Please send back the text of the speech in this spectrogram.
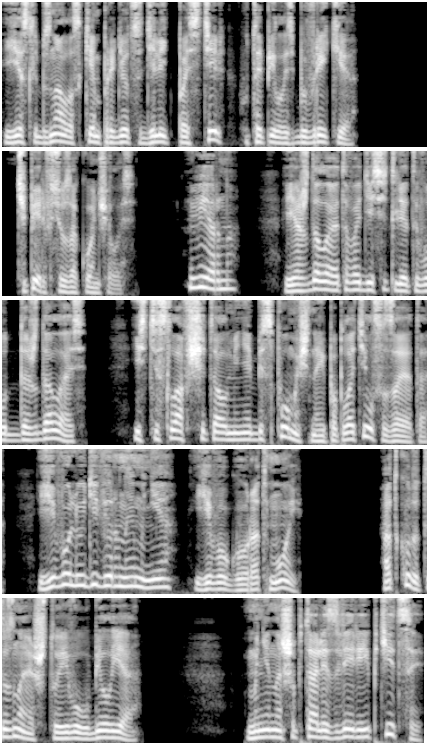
если б знала, с кем придется делить постель, утопилась бы в реке. Теперь все закончилось. Верно. Я ждала этого десять лет и вот дождалась. Истислав считал меня беспомощной и поплатился за это. Его люди верны мне, его город мой. Откуда ты знаешь, что его убил я? Мне нашептали звери и птицы.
